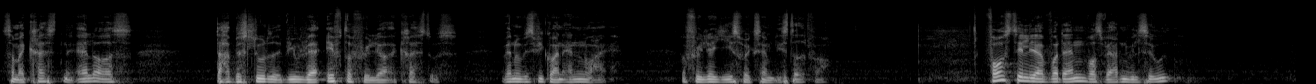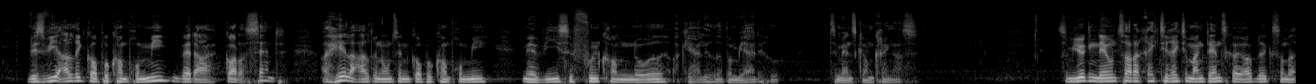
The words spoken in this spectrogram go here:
som er kristne, alle os, der har besluttet, at vi vil være efterfølgere af Kristus, hvad nu, hvis vi går en anden vej og følger Jesu eksempel i stedet for? Forestil jer, hvordan vores verden ville se ud. Hvis vi aldrig går på kompromis, hvad der er godt og sandt, og heller aldrig nogensinde går på kompromis med at vise fuldkommen noget og kærlighed og barmhjertighed til mennesker omkring os. Som Jørgen nævnte, så er der rigtig, rigtig mange danskere i øjeblikket, som er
